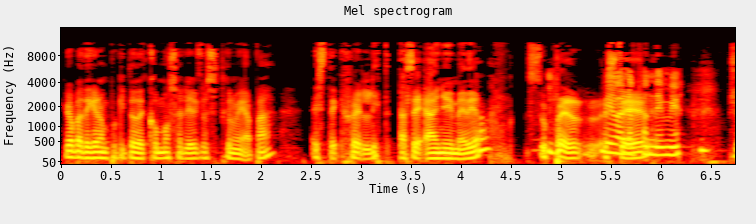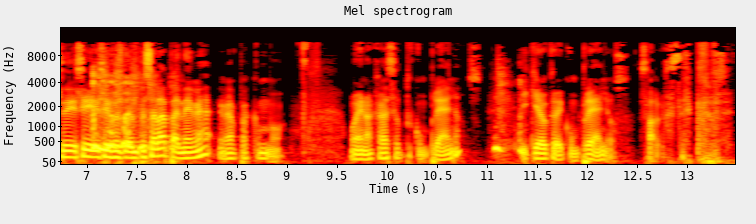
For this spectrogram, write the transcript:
Quiero platicar un poquito de cómo salí del closet con mi papá. Este que fue lit- hace año y medio. Súper. Viva este, la pandemia. Sí, sí, sí. justo empezó la pandemia. Y mi papá como... Bueno, acaba de ser tu cumpleaños. Y quiero que de cumpleaños salgas del closet.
